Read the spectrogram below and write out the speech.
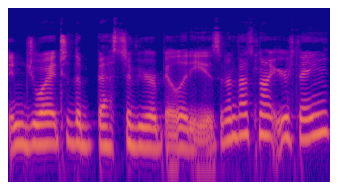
enjoy it to the best of your abilities. And if that's not your thing,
